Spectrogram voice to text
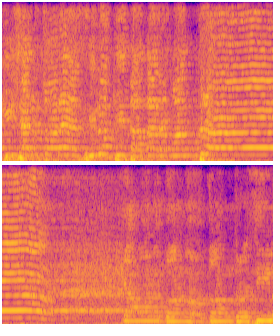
কিসের চরে? ছিল কি দাদার মন্ত্র? কেমন গণতন্ত্র ছিল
